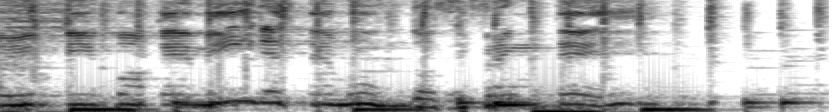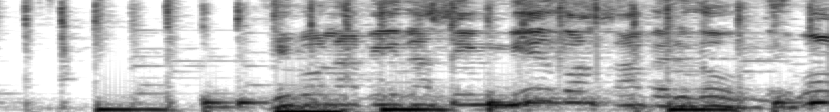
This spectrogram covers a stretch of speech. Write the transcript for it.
Soy un tipo que mire este mundo de frente. Vivo la vida sin miedo a saber dónde voy.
